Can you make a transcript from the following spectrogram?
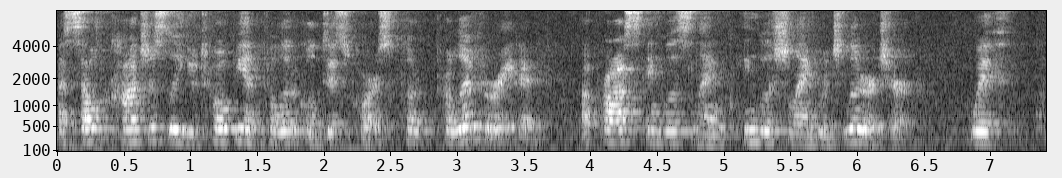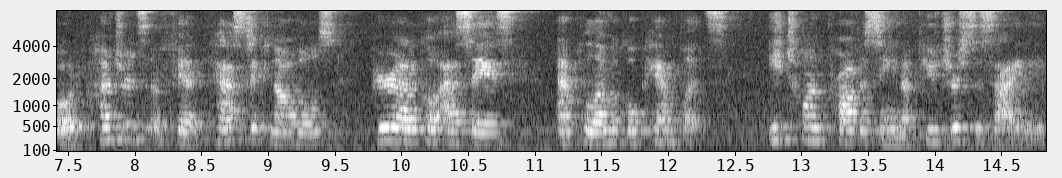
a self-consciously utopian political discourse proliferated across English, lang English language literature with, quote, hundreds of fantastic novels, periodical essays, and polemical pamphlets, each one prophesying a future society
